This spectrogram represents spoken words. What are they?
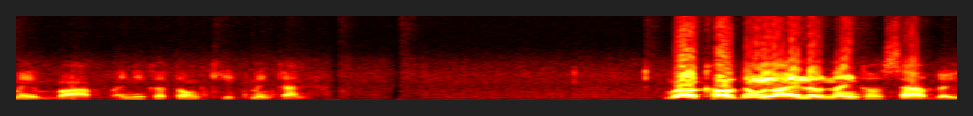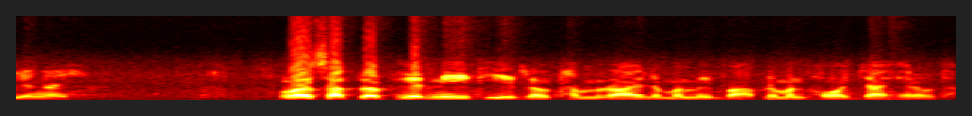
ไม่บาป อันนี้ก็ต้องคิดเหมือนกัน ว่าเขาต้องหลายเหล่านั้นเขาทราบได้ยังไง ว่าสัตว์ประเภทนี้ที่เราทำร้ายแล้วมันไม่บาปแล้วมันพอใจให้เราท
